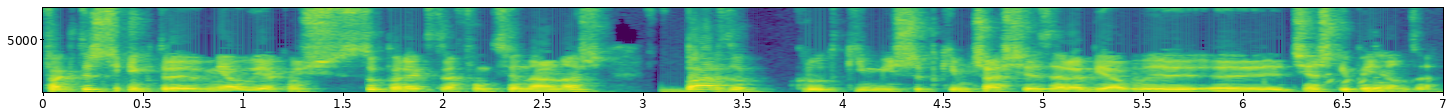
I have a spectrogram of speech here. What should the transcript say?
faktycznie, które miały jakąś super ekstra funkcjonalność, w bardzo krótkim i szybkim czasie zarabiały e, ciężkie pieniądze.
